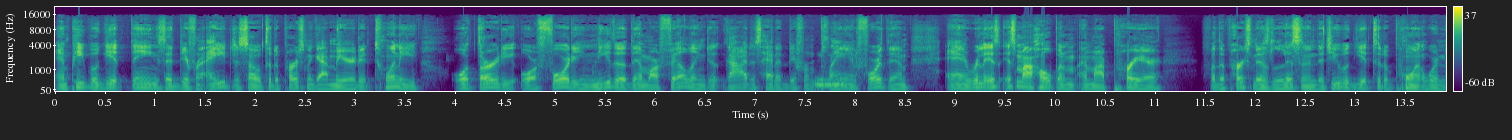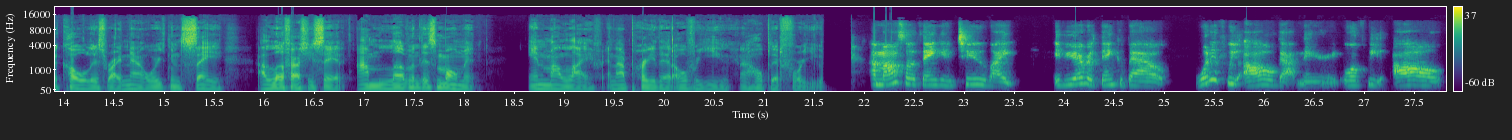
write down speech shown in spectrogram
and people get things at different ages. So to the person that got married at 20 or 30 or 40, neither of them are failing. God just had a different mm-hmm. plan for them. And really, it's, it's my hope and, and my prayer for the person that's listening that you will get to the point where Nicole is right now, where you can say, I love how she said, I'm loving this moment in my life. And I pray that over you. And I hope that for you. I'm also thinking too, like, if you ever think about what if we all got married or if we all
